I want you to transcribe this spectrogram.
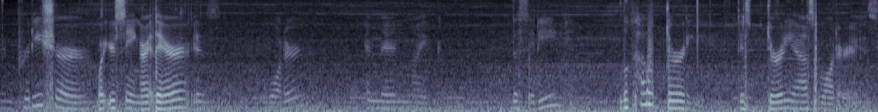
I'm pretty sure what you're seeing right there is water and then like the city. Look how dirty this dirty ass water is.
